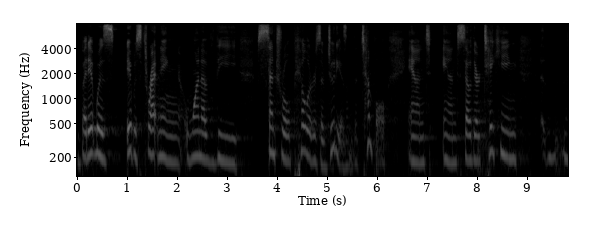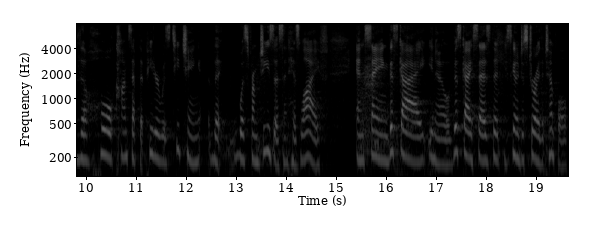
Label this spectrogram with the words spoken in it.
but it was it was threatening one of the central pillars of Judaism, the temple. And and so they're taking the whole concept that Peter was teaching that was from Jesus and his life and saying this guy, you know, this guy says that he's going to destroy the temple.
